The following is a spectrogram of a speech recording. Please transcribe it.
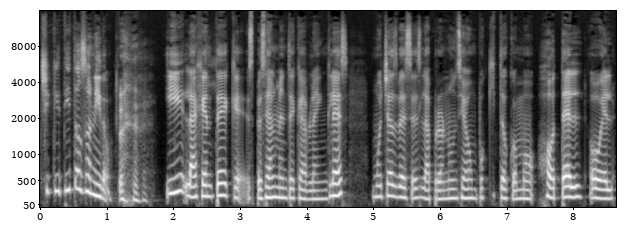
chiquitito sonido. y la gente que, especialmente que habla inglés, muchas veces la pronuncia un poquito como hotel o el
